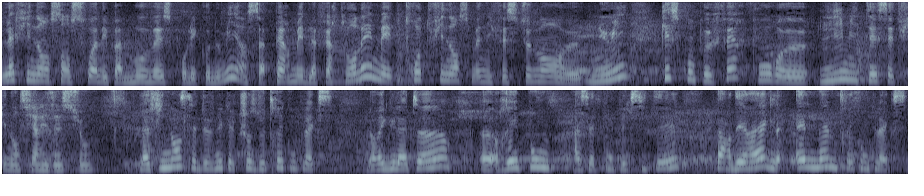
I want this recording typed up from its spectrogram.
La finance en soi n'est pas mauvaise pour l'économie, hein, ça permet de la faire tourner, mais trop de finances manifestement nuit. Qu'est-ce qu'on peut faire pour limiter cette financiarisation? La finance est devenue quelque chose de très complexe. Le régulateur euh, répond à cette complexité par des règles elles-mêmes très complexes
